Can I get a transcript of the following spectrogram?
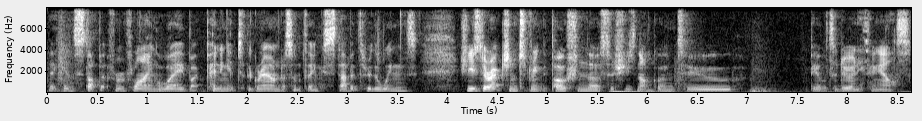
they can stop it from flying away by pinning it to the ground or something. Stab it through the wings. She used her action to drink the potion though, so she's not going to be able to do anything else.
